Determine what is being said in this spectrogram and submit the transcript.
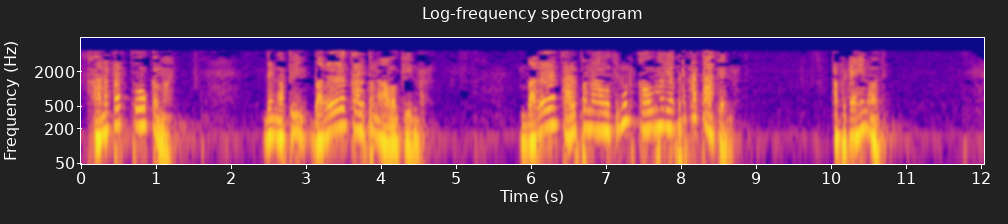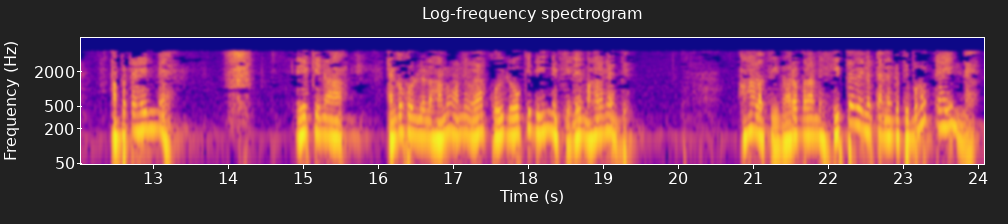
කනටත් ඕකමයි. දැන් අපි බර කල්පනාවක ඉන්නවා. බර කල්පනාවක ඉන්නොත් කවුරු හරි අපිට කතා කරනවා. අපිට ඇහෙනවද? අපිට ඇහෙන්නේ නැහැ. ඒකේන ඇඟ හොල්ලලා අහනවා අනේ ඔයා කොයි ලෝකෙද ඉන්නේ කියලා. ඒ මහලා නැද්ද? අහලා තියෙනවා. අර බලන්න හිත වෙන තැනක තිබුණොත් ඇහෙන්නේ නැහැ.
